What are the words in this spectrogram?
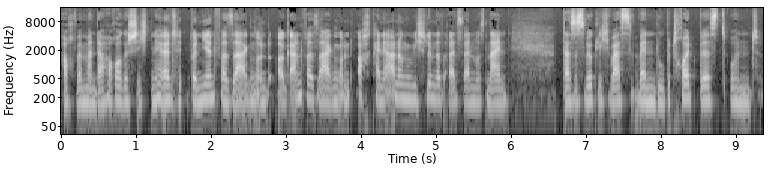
auch wenn man da Horrorgeschichten hört über Nierenversagen und Organversagen und ach, keine Ahnung, wie schlimm das alles sein muss. Nein, das ist wirklich was, wenn du betreut bist und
